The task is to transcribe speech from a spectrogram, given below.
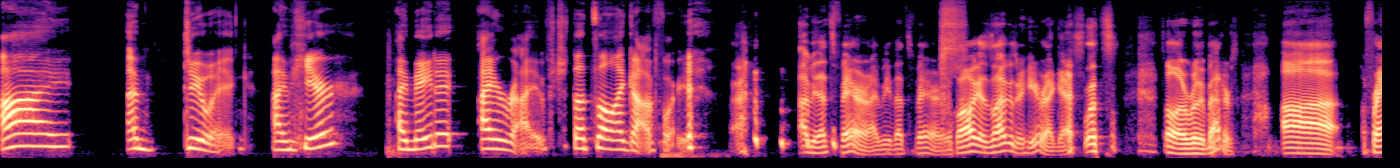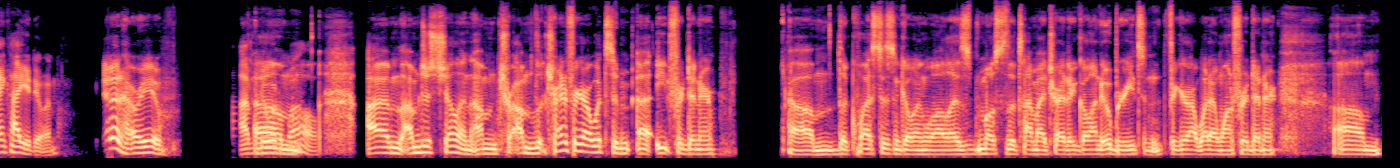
I am doing. I'm here. I made it. I arrived. That's all I got for you. I mean, that's fair. I mean, that's fair. As long as, as long as you're here, I guess. That's that's all that really matters. Uh Frank, how you doing? Good. How are you? I'm doing Um, well. I'm I'm just chilling. I'm tr- I'm l- trying to figure out what to uh, eat for dinner. Um, the quest isn't going well as most of the time I try to go on Uber Eats and figure out what I want for dinner. Um,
